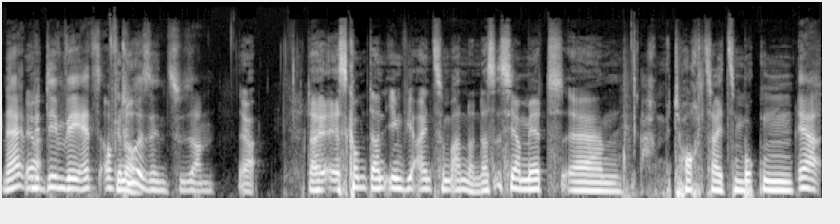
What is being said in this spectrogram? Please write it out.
ne, Ja. mit dem wir jetzt auf Genau. Tour sind zusammen. Ja. Da, es kommt dann irgendwie ein zum anderen. Das ist ja mit, ähm, ach, mit Hochzeitsmucken Ja,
